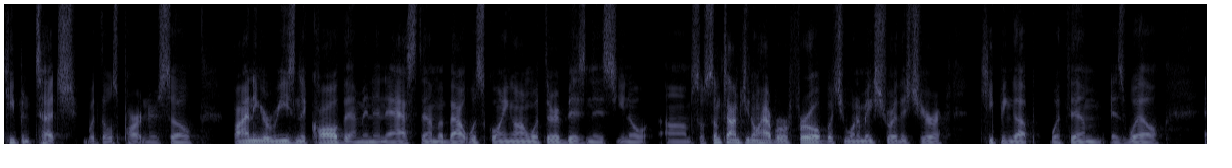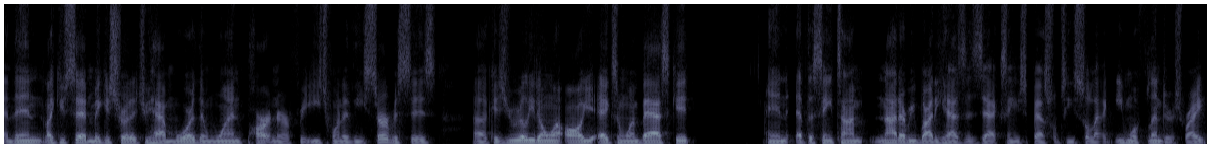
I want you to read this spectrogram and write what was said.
keeping touch with those partners. So finding a reason to call them and then ask them about what's going on with their business. You know, um, so sometimes you don't have a referral, but you want to make sure that you're keeping up with them as well. And then, like you said, making sure that you have more than one partner for each one of these services, because you really don't want all your eggs in one basket. And at the same time, not everybody has the exact same specialty. So, like even with lenders, right?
